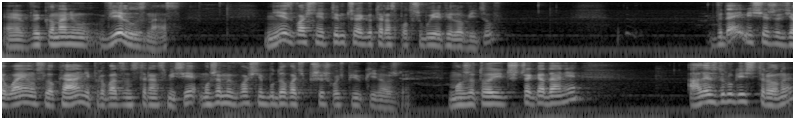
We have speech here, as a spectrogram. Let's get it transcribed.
e, w wykonaniu wielu z nas nie jest właśnie tym, czego teraz potrzebuje wielu widzów? Wydaje mi się, że działając lokalnie, prowadząc transmisję, możemy właśnie budować przyszłość piłki nożnej. Może to i czcze gadanie, ale z drugiej strony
